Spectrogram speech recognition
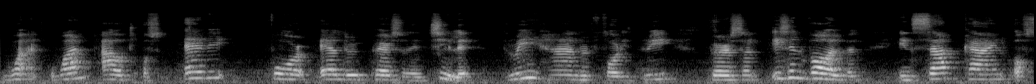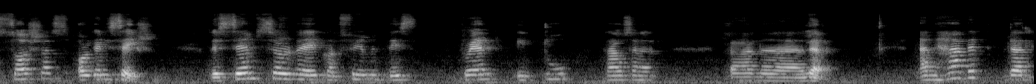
one, one out of every four elderly persons in Chile, 343 persons, is involved in some kind of social organization. The same survey confirmed this trend in 2011 and it that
